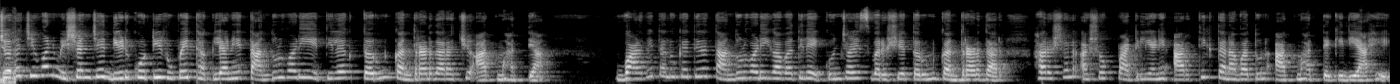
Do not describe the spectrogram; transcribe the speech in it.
जलजीवन मिशनचे दीड कोटी रुपये थकल्याने तांदुळवाडी येथील एक तरुण कंत्राटदाराची आत्महत्या. वाळवे तालुक्यातील तांदुळवाडी गावातील एकोणचाळीस वर्षीय तरुण कंत्राटदार हर्षल अशोक पाटील यांनी आर्थिक तणावातून आत्महत्या केली आहे.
